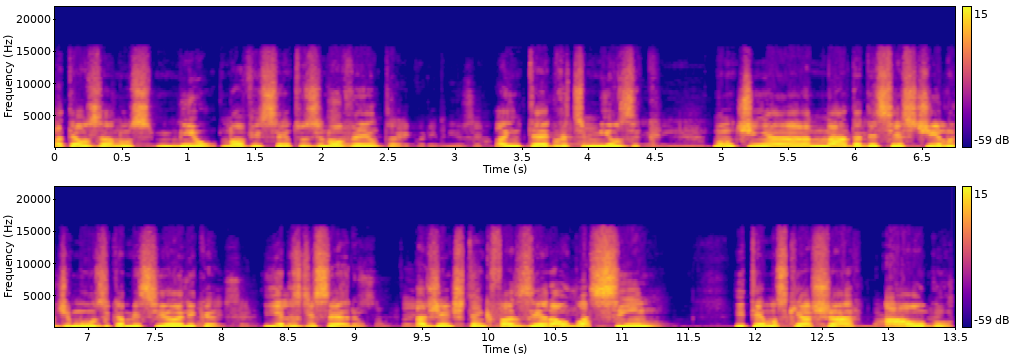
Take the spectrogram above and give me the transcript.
até os anos 1990. A Integrity Music não tinha nada desse estilo de música messiânica e eles disseram: a gente tem que fazer algo assim e temos que achar algo.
